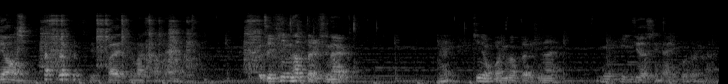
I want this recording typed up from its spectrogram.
4失敗しましたね。敵になったりしないの？キノコになったりしないの？一応しないことになって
